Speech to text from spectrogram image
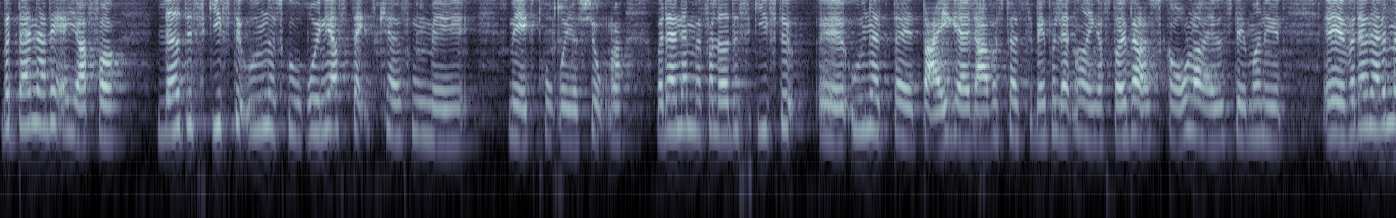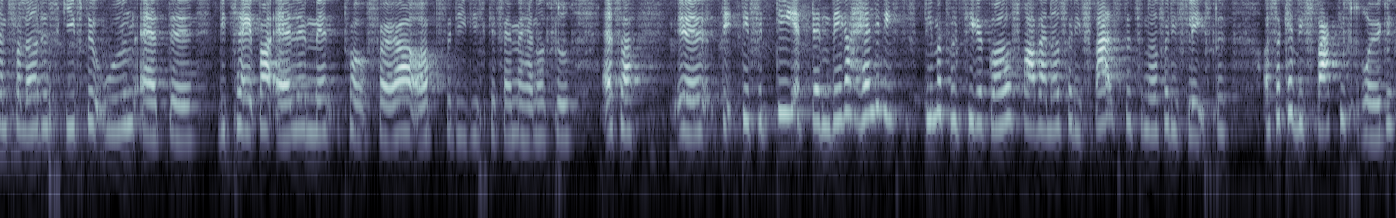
Hvordan er det, at jeg får lavet det skifte, uden at skulle ruinere statskassen med, med ekspropriationer? Hvordan er man får lavet det skifte, øh, uden at der, der ikke er et arbejdsplads tilbage på landet, og Inger Støjberg skovler alle stemmerne ind? Øh, hvordan er det, man får lavet det skifte, uden at øh, vi taber alle mænd på 40 op, fordi de skal fandme have noget kød? Altså, øh, det, det er fordi, at den ligger heldigvis, klimapolitik er gået fra at være noget for de frelste til noget for de fleste. Og så kan vi faktisk rykke.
